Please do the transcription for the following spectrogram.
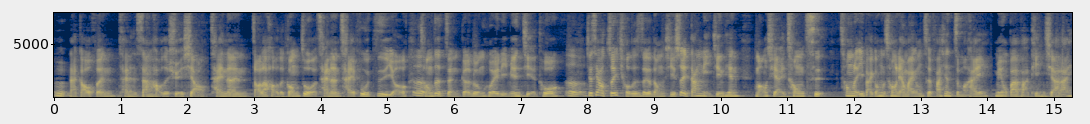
嗯，拿高分才能上好的学校，才能找到好的工作，才能财富自由，从这整个轮回里面解脱，嗯，就是要追求的是这个东西。所以当你今天毛起来冲刺。冲了一百公尺，冲了两百公尺，发现怎么还没有办法停下来？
